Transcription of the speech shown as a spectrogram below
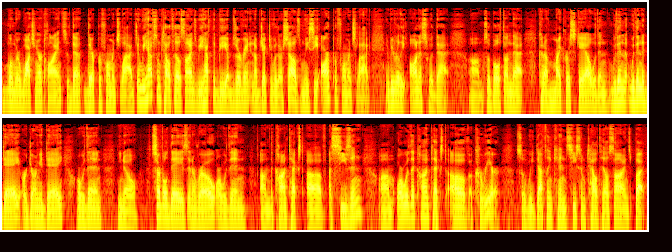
when we're watching our clients, so their, their performance lags. And we have some telltale signs. We have to be observant and objective with ourselves when we see our performance lag and be really honest with that. Um, so both on that kind of micro scale within within within a day or during a day or within you know several days in a row or within um, the context of a season um, or with the context of a career. So we definitely can see some telltale signs. But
